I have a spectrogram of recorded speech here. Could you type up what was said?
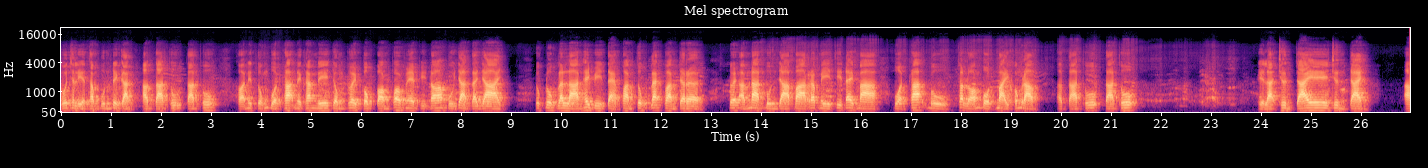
ถัวเฉลี่ยทำบุญด้วยกันเอาตาทุตาทุ ขอในสงส์บวชพระในครั้งนี้จงช่วยปกป้องพ่อแม่พี่น้องปู่ย่าตายาย ลูกๆหลานๆให้มีแต่ความสุขและความเจริญ ด้วยอำนาจบุญญาบารมีที่ได้มาบวชพระบูฉลองบทใหม่ของเราเอาตาทุตาทุเฮละชื่นใจชื่นใจอา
